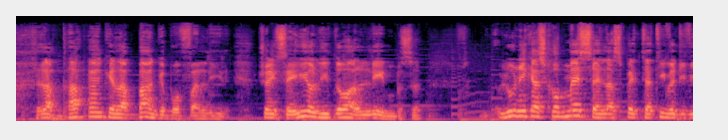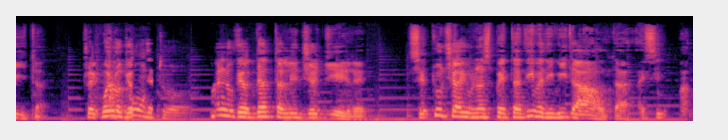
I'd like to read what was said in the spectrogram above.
la, anche la banca può fallire. Cioè, se io gli do all'Inps, l'unica scommessa è l'aspettativa di vita. Cioè, quello, che ho, detto, quello che ho, detto, all'ingegnere, se tu hai un'aspettativa di vita alta, sì, ma,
